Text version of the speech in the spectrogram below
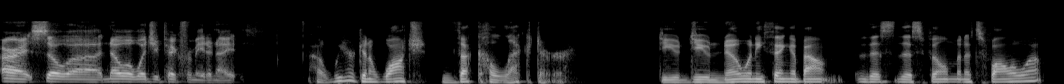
All right, so uh, Noah, what'd you pick for me tonight? Uh, we are gonna watch The Collector. Do you do you know anything about this this film and its follow up?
